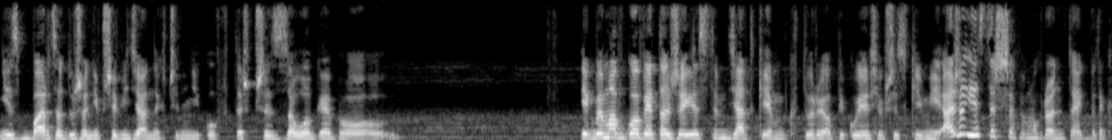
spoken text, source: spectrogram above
jest bardzo dużo nieprzewidzianych czynników też przez załogę, bo jakby ma w głowie to, że jest tym dziadkiem, który opiekuje się wszystkimi, a że jest też szefem ochrony, to jakby tak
